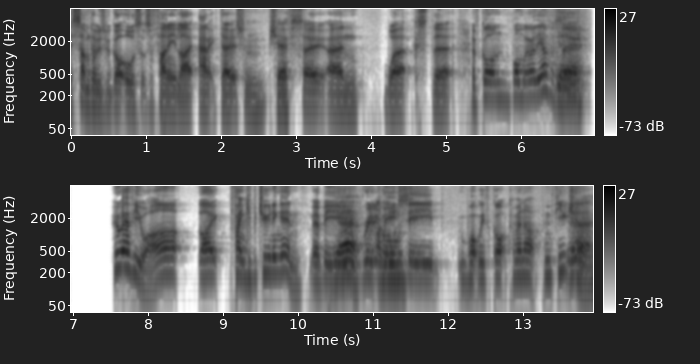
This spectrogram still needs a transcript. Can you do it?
Sometimes we've got all sorts of funny like anecdotes from shifts, so and works that have gone one way or the other. Yeah. So whoever you are, like, thank you for tuning in. It'd be Yeah, really I cool mean- to see what we've got coming up in future. Yeah.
